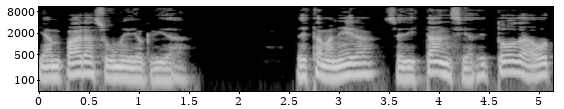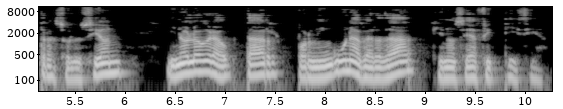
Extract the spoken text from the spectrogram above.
y ampara su mediocridad. De esta manera se distancia de toda otra solución y no logra optar por ninguna verdad que no sea ficticia.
